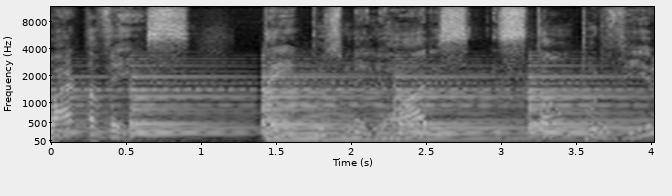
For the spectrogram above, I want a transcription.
Quarta vez. Tempos melhores estão por vir,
